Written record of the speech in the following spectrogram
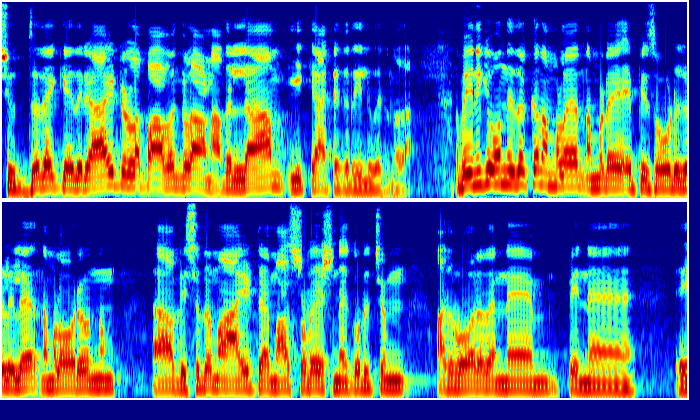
ശുദ്ധതയ്ക്കെതിരായിട്ടുള്ള പാവങ്ങളാണ് അതെല്ലാം ഈ കാറ്റഗറിയിൽ വരുന്നതാണ് അപ്പോൾ എനിക്ക് തോന്നുന്നു ഇതൊക്കെ നമ്മൾ നമ്മുടെ എപ്പിസോഡുകളിൽ നമ്മൾ ഓരോന്നും വിശദമായിട്ട് മാസ്റ്റർവേഷനെക്കുറിച്ചും അതുപോലെ തന്നെ പിന്നെ ഈ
